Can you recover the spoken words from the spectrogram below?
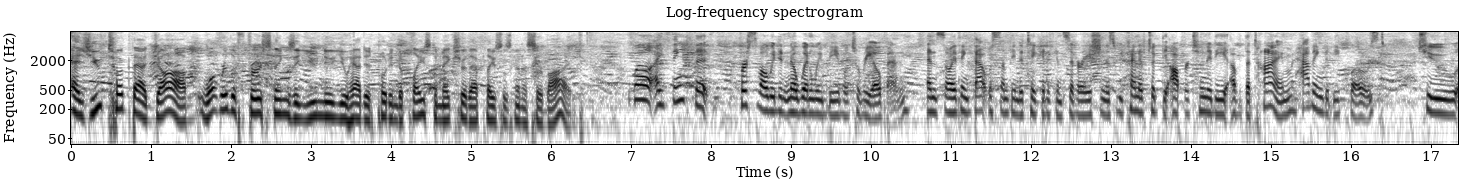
As you took that job, what were the first things that you knew you had to put into place to make sure that place was going to survive? Well, I think that first of all, we didn't know when we'd be able to reopen, and so I think that was something to take into consideration. As we kind of took the opportunity of the time having to be closed to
